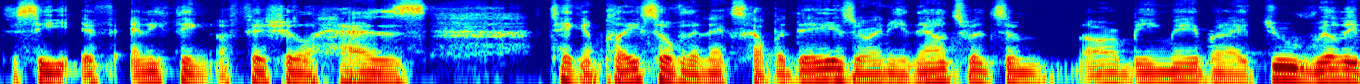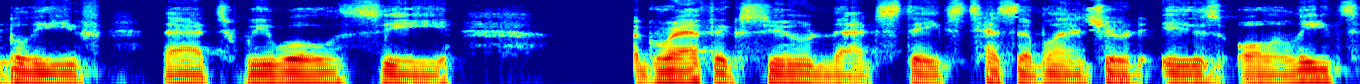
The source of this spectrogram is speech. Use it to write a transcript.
to see if anything official has taken place over the next couple of days or any announcements are being made. But I do really believe that we will see a graphic soon that states Tessa Blanchard is all elite,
